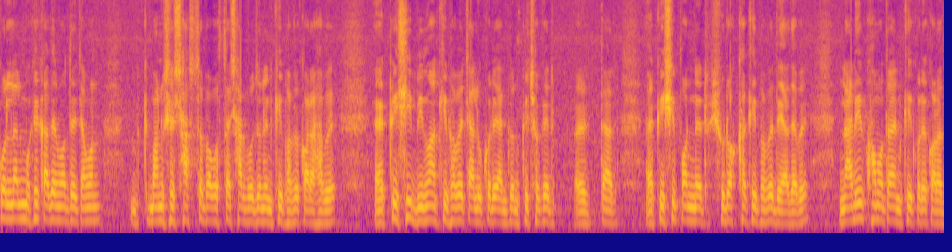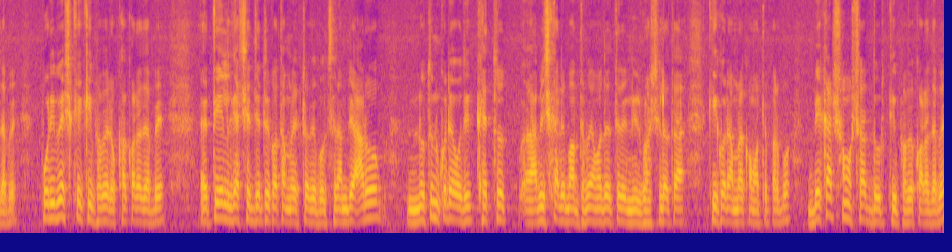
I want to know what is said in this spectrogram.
কল্যাণমুখী কাজের মধ্যে যেমন মানুষের স্বাস্থ্য ব্যবস্থা সার্বজনীন কীভাবে করা হবে কৃষি বিমা কীভাবে চালু করে একজন কৃষকের তার কৃষি পণ্যের সুরক্ষা কীভাবে দেওয়া যাবে, নারীর ক্ষমতায়ন কী করে করা যাবে, পরিবেশকে কীভাবে রক্ষা করা যাবে তেল, গ্যাসের যেটির কথা আমরা একটু আগে বলছিলাম যে আরও নতুন করে অধিক ক্ষেত্র আবিষ্কারের মাধ্যমে আমাদের তেলের নির্ভরশীলতা কী করে আমরা কমাতে পারব, বেকার সমস্যার দূর কীভাবে করা যাবে,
